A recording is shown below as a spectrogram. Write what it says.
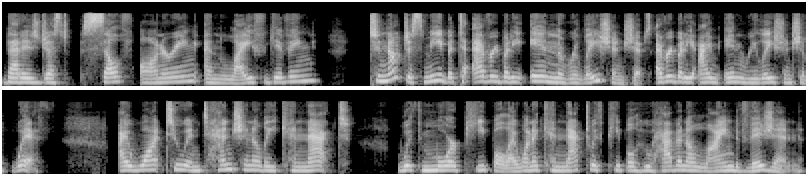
that is just self honoring and life giving to not just me, but to everybody in the relationships, everybody I'm in relationship with. I want to intentionally connect with more people. I want to connect with people who have an aligned vision.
